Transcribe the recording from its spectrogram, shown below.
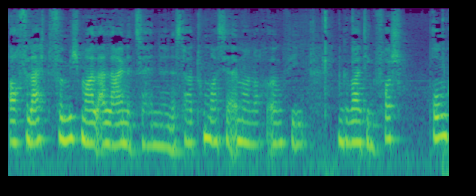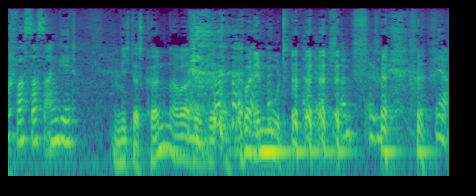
auch vielleicht für mich mal alleine zu handeln ist. Da hat Thomas ja immer noch irgendwie einen gewaltigen Vorsprung, was das angeht. Nicht das Können, aber den, aber den Mut. Ja, schon ja.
